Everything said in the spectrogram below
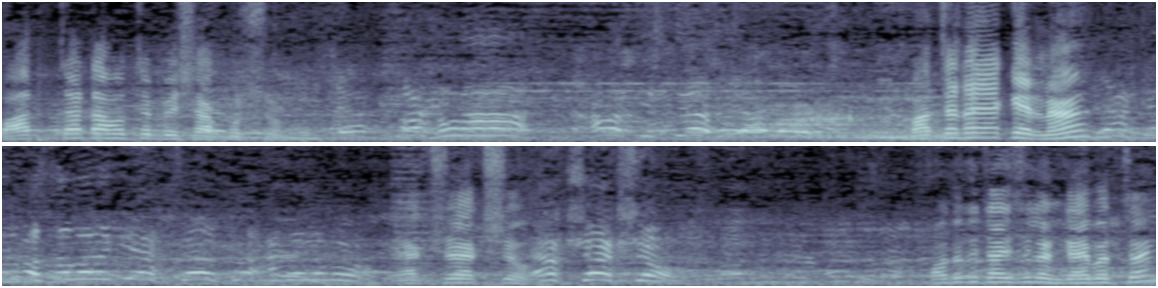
বাচ্চাটা হচ্ছে বেশ আকর্ষণ। বাচ্চাটা একের না? একশো একশো। একশো একশো। কত কি চাইছিলেন? গাই বাচ্চায়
